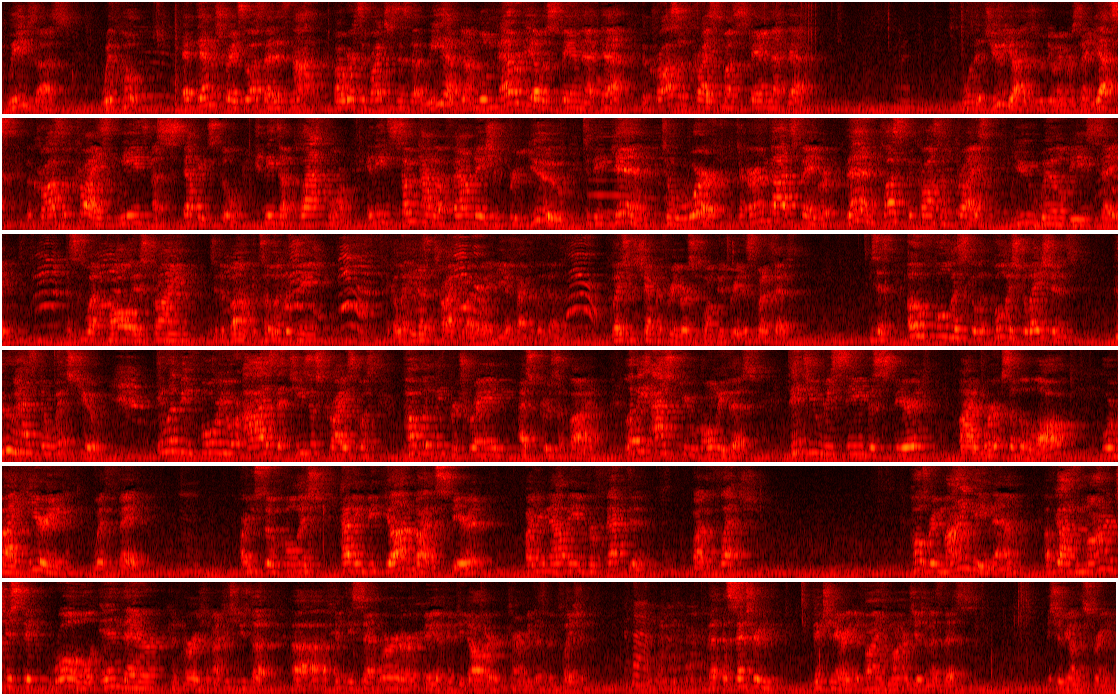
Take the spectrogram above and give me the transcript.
leaves us with hope. It demonstrates to us that it's not by works of righteousness that we have done. We'll never be able to span that gap. The cross of Christ must span that gap what the Judaizers were doing were saying, yes, the cross of Christ needs a stepping stool. It needs a platform. It needs some kind of foundation for you to begin to work, to earn God's favor. Then, plus the cross of Christ, you will be saved. This is what Paul is trying to debunk. And so look with me. He doesn't try to, by the way. He effectively does it. Galatians chapter 3, verses 1 through 3. This is what it says. He says, Oh, foolish, foolish Galatians, who has bewitched you? It was before your eyes that Jesus Christ was publicly portrayed as crucified. Let me ask you only this Did you receive the Spirit by works of the law or by hearing with faith? Are you so foolish? Having begun by the Spirit, are you now being perfected by the flesh? Paul's reminding them of God's monergistic role in their conversion. I just used a, a, a 50 cent word or maybe a $50 term because of inflation. the, the Century Dictionary defines monergism as this. It should be on the screen.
